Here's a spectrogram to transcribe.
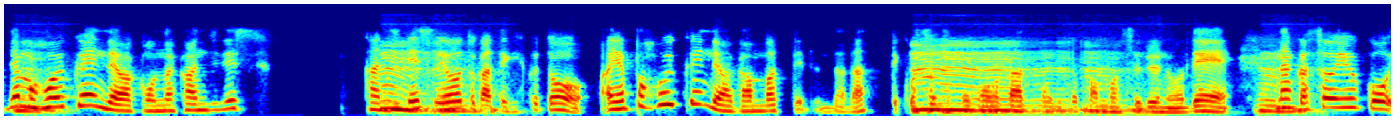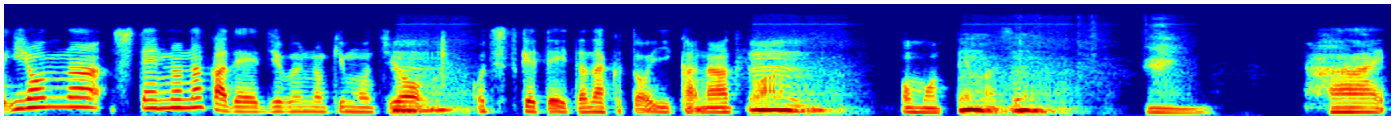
でも保育園ではこんな感じです。感じですよとかって聞くと、あ、やっぱ保育園では頑張ってるんだなってことが分かったりとかもするので、うなんかそういうこういろんな視点の中で自分の気持ちを落ち着けていただくといいかなとは思ってます。うんはい。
